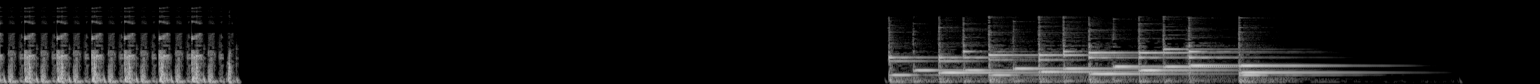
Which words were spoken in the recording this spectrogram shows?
अधिक्राधिका अधिक प्राधिकारी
